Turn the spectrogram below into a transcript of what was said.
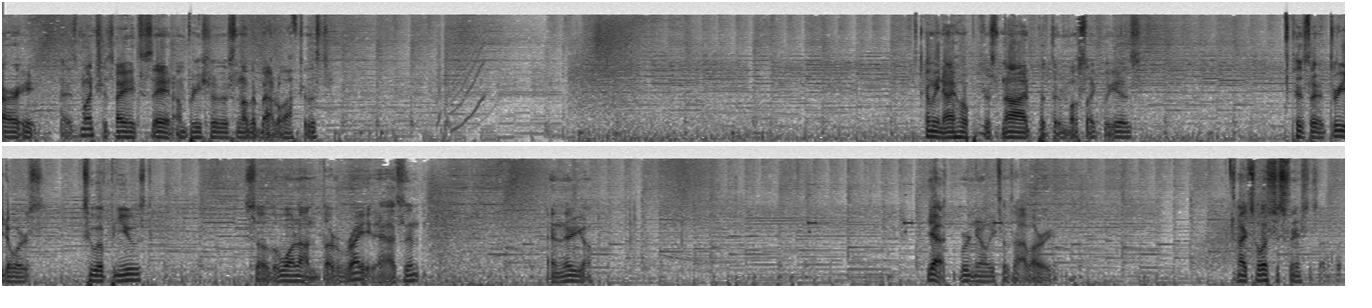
Alright, as much as I hate to say it, I'm pretty sure there's another battle after this. I mean, I hope there's not, but there most likely is. Because there are three doors. Two have been used. So the one on the right hasn't. And there you go. Yeah, we're nearly to the top already. Alright, so let's just finish this up quick.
